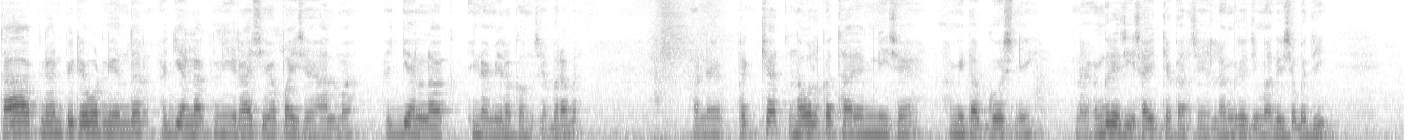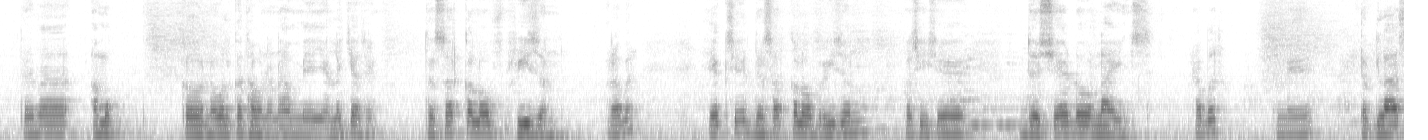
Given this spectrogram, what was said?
તો જ્ઞાનપીઠ એવોર્ડની અંદર અગિયાર લાખની રાશિ અપાય છે હાલમાં. અગિયાર લાખ ઇનામી રકમ છે, બરાબર? અને પ્રખ્યાત નવલકથા એમની છે અમિતાભ ઘોષની અને અંગ્રેજી સાહિત્યકાર છે, એટલે અંગ્રેજીમાં જ છે બધી. તો એમાં અમુક નવલકથાઓના નામ મેં અહીંયા લખ્યા છે. ધ સર્કલ ઓફ રીઝન બરાબર? એક છે ધ સર્કલ ઓફ રીઝન પછી છે ધ શેડો લાઇન્સ બરાબર? અને ધ ગ્લાસ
